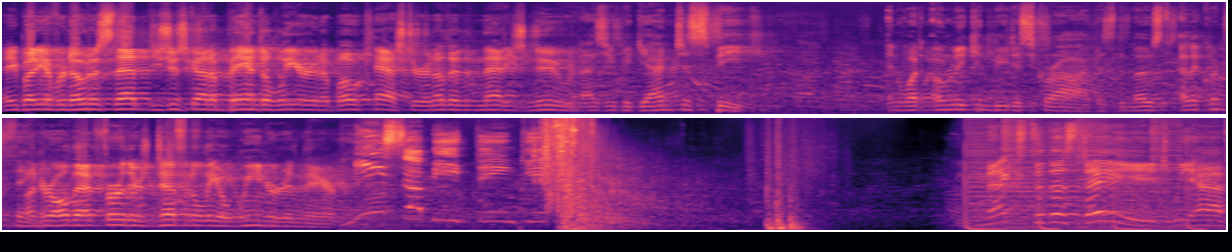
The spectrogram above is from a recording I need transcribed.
Anybody ever notice that? He's just got a bandolier and a bowcaster, and other than that, he's nude. As you began to speak, in what only can be described as the most eloquent thing. Under all that fur, there's definitely a wiener in there. Misa be thinking. Next to the stage, we have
